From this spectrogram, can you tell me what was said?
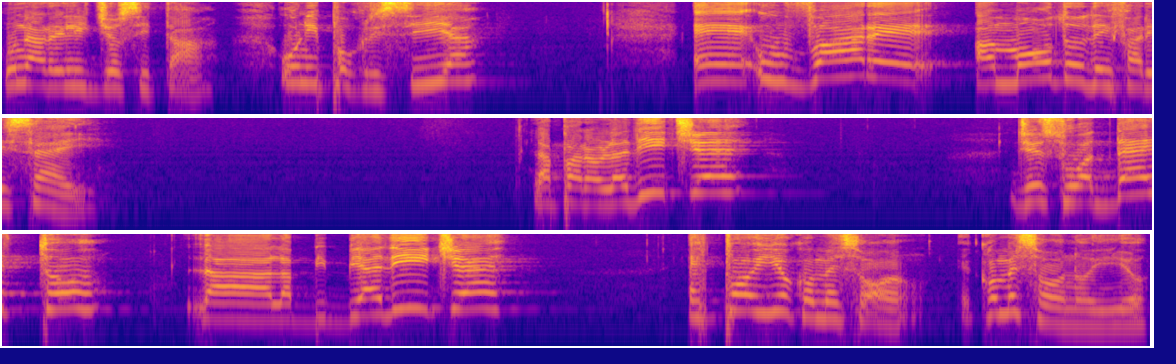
una religiosità, un'ipocrisia e un fare a modo dei farisei. La parola dice, Gesù ha detto, la, la Bibbia dice, e poi io come sono? Come sono io?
